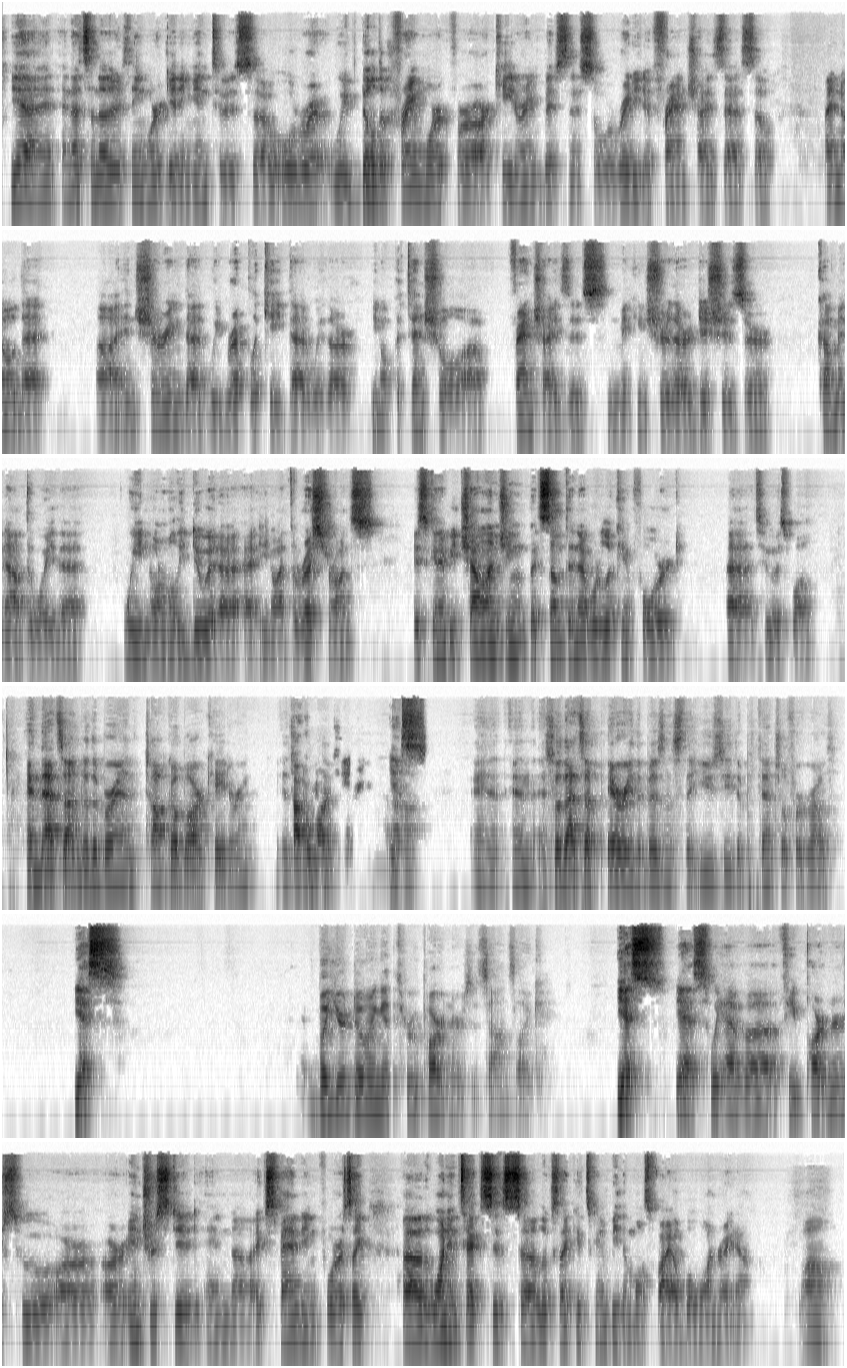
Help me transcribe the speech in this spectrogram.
Yeah and that's another thing we're getting into is uh, we're we've built a framework for our catering business so we're ready to franchise that. So i know that uh, ensuring that we replicate that with our you know potential uh, franchises making sure that our dishes are coming out the way that we normally do it uh, at, you know at the restaurants it's going to be challenging but something that we're looking forward uh, to as well. And that's under the brand taco bar catering? Taco bar catering yes. Uh-huh. and, and and so that's a area of the business that you see the potential for growth? Yes. But you're doing it through partners it sounds like. Yes yes. We have a, a few partners who are are interested in uh, expanding for us. Like uh, the one in Texas uh, looks like it's going to be the most viable one right now. Wow.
